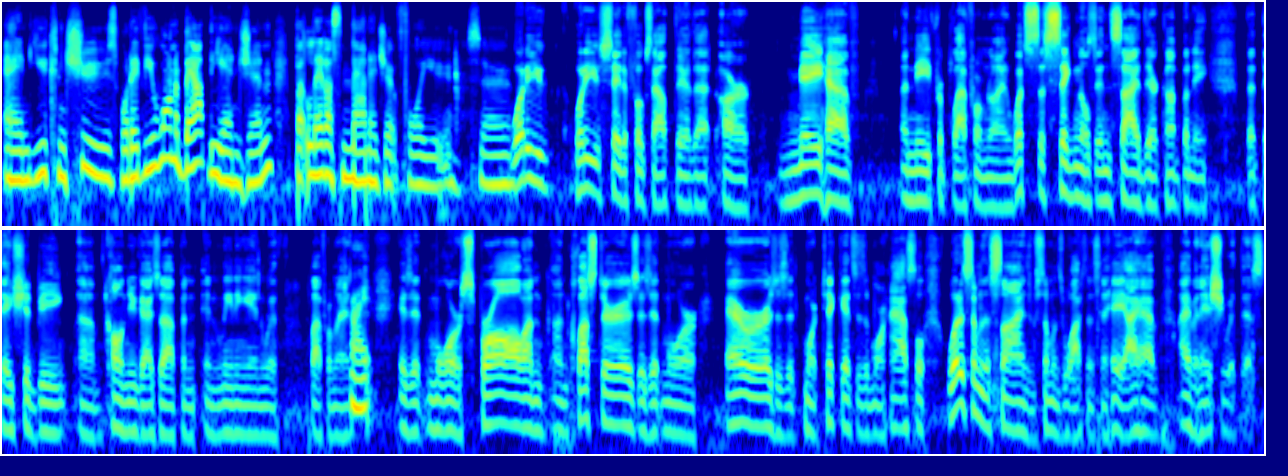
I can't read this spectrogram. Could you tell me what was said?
And you can choose whatever you want about the engine, but let us manage it for you. So, What do you What do you say to folks out there that are may have a need for Platform Nine? What's the signals inside their company that they should be um, calling you guys up and, and leaning in with Platform Nine? Right. Is it more sprawl on, on clusters? Is it more errors? Is it more tickets? Is it more hassle? What are some of the signs if someone's watching this and saying, hey, I have I have an issue with this?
